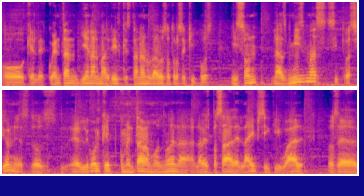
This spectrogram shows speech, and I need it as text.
o que le cuentan bien al Madrid que están anulados a otros equipos y son las mismas situaciones. El gol que comentábamos ¿no? la, la vez pasada de Leipzig igual, o sea,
